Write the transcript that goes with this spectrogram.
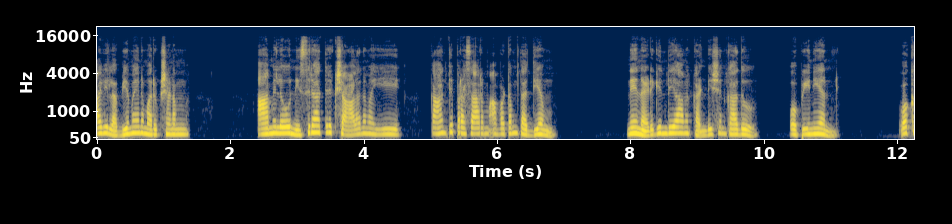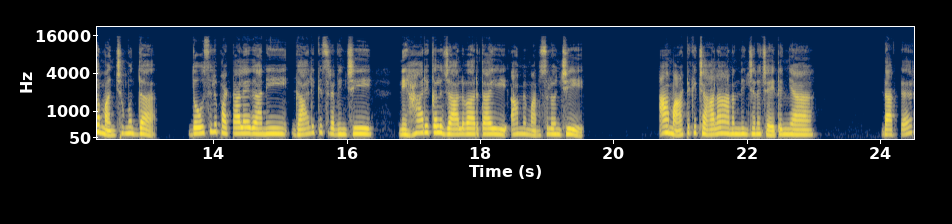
అవి లభ్యమైన మరుక్షణం. ఆమెలో నిసిరాత్రి క్షాళనమయ్యి కాంతి ప్రసారం అవ్వటం తథ్యం. నేనడిగింది ఆమె కండిషన్ కాదు ఒపీనియన్. ఒక మంచు ముద్ద. దోసులు పట్టాలే గాని గాలికి స్రవించి నిహారికలు జాలువారుతాయి ఆమె మనసులోంచి. ఆ మాటకి చాలా ఆనందించిన చైతన్య డాక్టర్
